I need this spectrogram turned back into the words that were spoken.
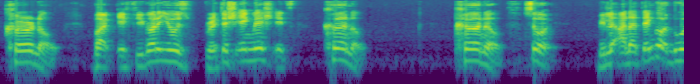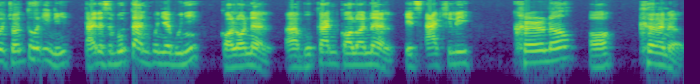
Kernel. But if you're going to use British English, it's kernel. Kernel. So, bila anda tengok dua contoh ini, tak ada sebutan punya bunyi colonel. Ha? Bukan colonel. It's actually kernel or kernel.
